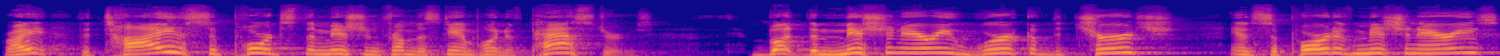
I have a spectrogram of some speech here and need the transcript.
Right? The tithe supports the mission from the standpoint of pastors, But the missionary work of the church and support of missionaries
